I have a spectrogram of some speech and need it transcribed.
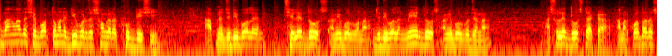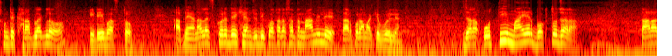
বাংলাদেশে বর্তমানে ডিভোর্সের সংখ্যাটা খুব বেশি। আপনি যদি বলেন, ছেলের দোষ আমি বলব না। যদি বলেন, মেয়ের দোষ আমি বলব যে না। আসলে দোষটা কার? আমার কথাটা শুনতে খারাপ লাগলেও এটাই বাস্তব। আপনি অ্যানালাইজ করে দেখেন, যদি কথাটার সাথে না মিলে, তারপর আমাকে বললেন। যারা অতি মায়ের ভক্ত যারা, তারা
